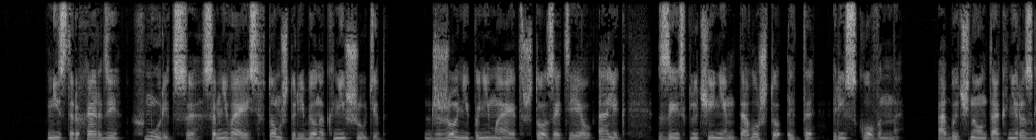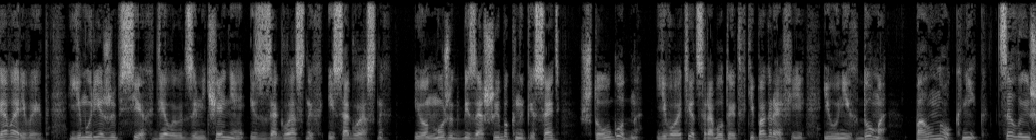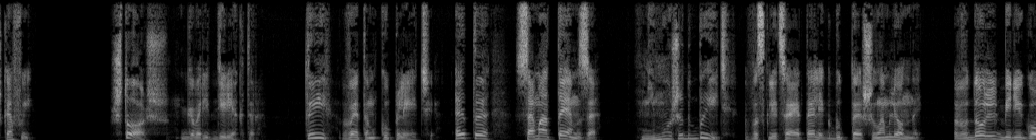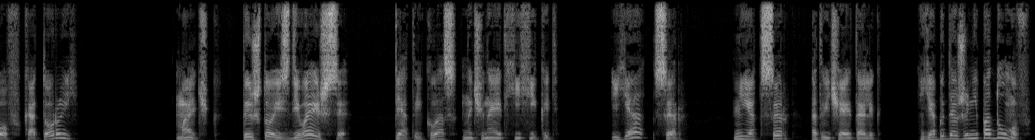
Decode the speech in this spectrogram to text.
Мистер Харди хмурится, сомневаясь в том, что ребенок не шутит. Джо не понимает, что затеял Алик, за исключением того, что это рискованно. Обычно он так не разговаривает, ему реже всех делают замечания из загласных и согласных, и он может без ошибок написать что угодно. Его отец работает в типографии, и у них дома полно книг, целые шкафы. «Что ж», — говорит директор, — «ты в этом куплете. Это сама Темза». «Не может быть!» — восклицает Алик, будто ошеломленный. «Вдоль берегов которой...» «Мальчик, ты что, издеваешься?» Пятый класс начинает хихикать. «Я, сэр?» «Нет, сэр», — отвечает Алик. Я бы даже не подумав.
